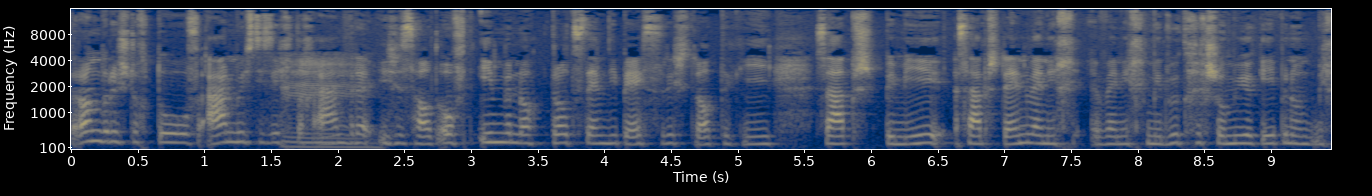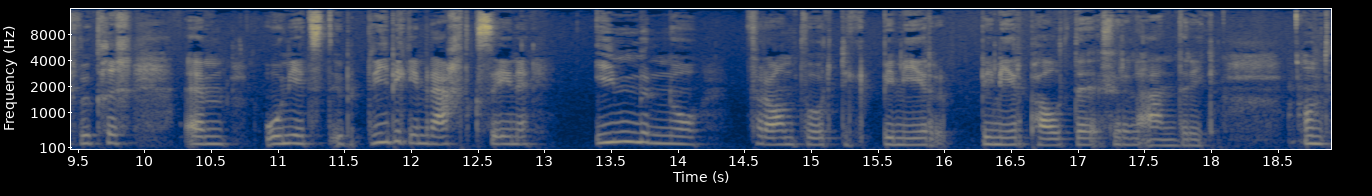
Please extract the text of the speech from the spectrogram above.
der andere ist doch doof, er müsste sich mhm. doch ändern, ist es halt oft immer noch trotzdem die bessere Strategie, selbst bei mir, selbst dann, wenn ich, wenn ich mir wirklich schon Mühe gebe und mich wirklich ähm, ohne jetzt Übertreibung im Recht gesehen, immer noch die Verantwortung bei mir, bei mir behalten für eine Änderung. Und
